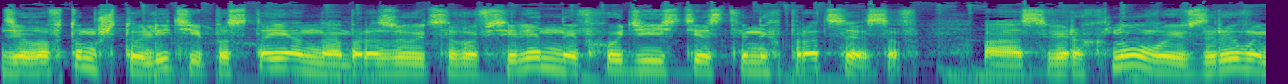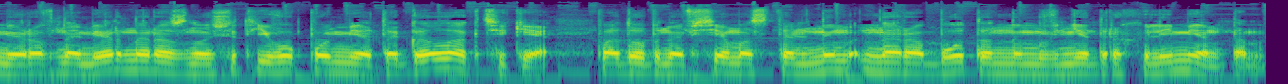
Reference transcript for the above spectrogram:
Дело в том, что литий постоянно образуется во Вселенной в ходе естественных процессов, а сверхновые взрывами равномерно разносят его по метагалактике, подобно всем остальным наработанным в недрах элементам.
